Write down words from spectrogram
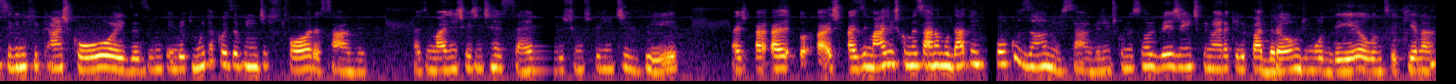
significar as coisas e entender que muita coisa vem de fora, sabe? As imagens que a gente recebe, os filmes que a gente vê. As, as, as imagens começaram a mudar tem poucos anos, sabe? A gente começou a ver gente que não era aquele padrão de modelo, não sei o que, na,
